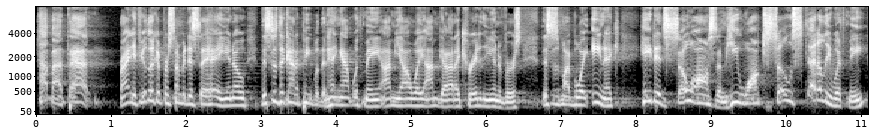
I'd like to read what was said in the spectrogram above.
How about that? right? If you're looking for somebody to say, hey, you know, this is the kind of people that hang out with me. I'm Yahweh, I'm God, I created the universe. This is my boy Enoch. He did so awesome. He walked so steadily with me.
